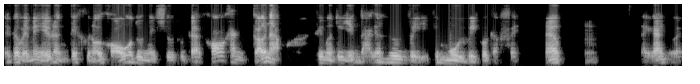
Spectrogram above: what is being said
thì các vị mới hiểu rằng cái nỗi khổ của tôi ngày xưa tôi đã khó khăn cỡ nào khi mà tôi diễn tả cái hương vị cái mùi vị của cà phê Thấy không? Ừ, đại khái như vậy.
